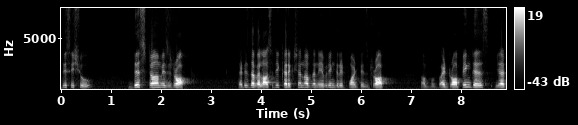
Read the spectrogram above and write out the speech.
this issue this term is dropped that is the velocity correction of the neighboring grid point is dropped. Now, by dropping this we are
